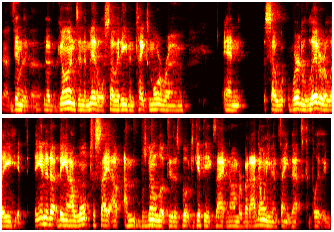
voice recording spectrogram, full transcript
that's then the, the, the guns in the middle, so it even takes more room. And so we're literally it ended up being i want to say i, I was going to look through this book to get the exact number but i don't even think that's completely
